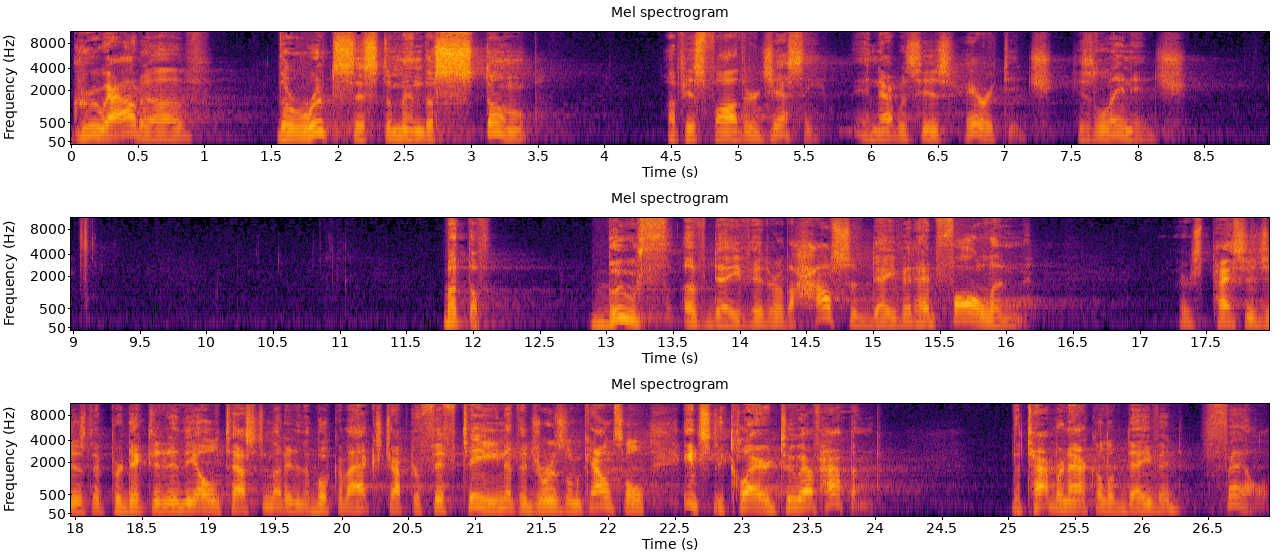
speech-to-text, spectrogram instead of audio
grew out of the root system and the stump of his father Jesse, and that was his heritage, his lineage. But the booth of David or the house of David had fallen. There's passages that predicted in the Old Testament in the book of Acts, chapter 15, at the Jerusalem Council, it's declared to have happened. The tabernacle of David fell.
